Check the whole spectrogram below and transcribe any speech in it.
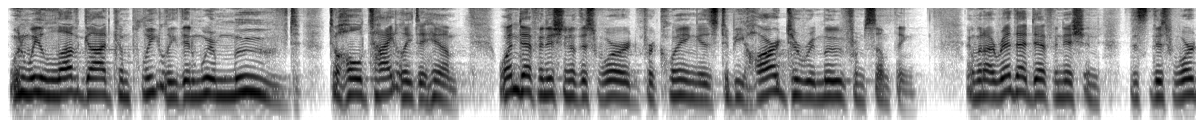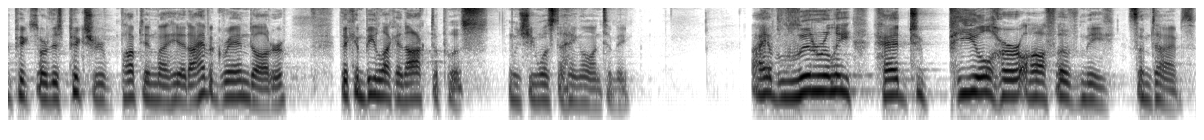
When we love God completely, then we're moved to hold tightly to Him. One definition of this word for cling is to be hard to remove from something. And when I read that definition, this, this word picture or this picture popped in my head. I have a granddaughter that can be like an octopus when she wants to hang on to me. I have literally had to peel her off of me sometimes.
